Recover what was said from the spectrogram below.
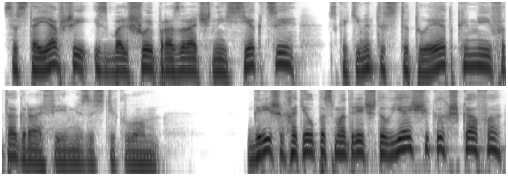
состоявший из большой прозрачной секции — с какими-то статуэтками и фотографиями за стеклом. Гриша хотел посмотреть, что в ящиках шкафа,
